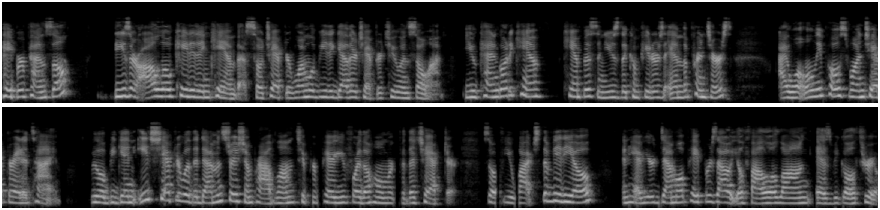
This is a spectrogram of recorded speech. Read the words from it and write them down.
paper pencil. These are all located in Canvas. So chapter one will be together, chapter two, and so on. You can go to camp, campus and use the computers and the printers. I will only post one chapter at a time. We will begin each chapter with a demonstration problem to prepare you for the homework for the chapter. So if you watch the video and have your demo papers out, you'll follow along as we go through.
